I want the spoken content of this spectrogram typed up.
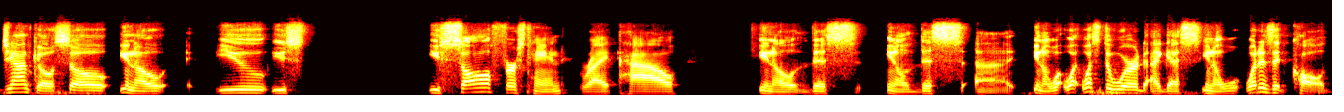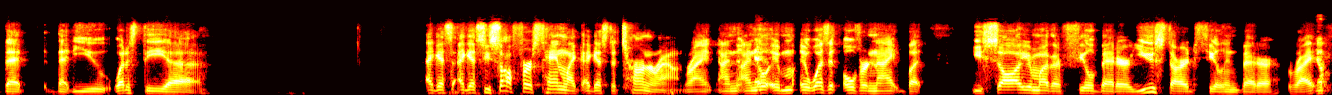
Gianco, so you know, you you you saw firsthand, right, how you know this, you know this, uh, you know what, what what's the word? I guess you know what is it called that that you what is the uh, I guess I guess you saw firsthand, like I guess the turnaround, right? I, I know it it wasn't overnight, but you saw your mother feel better. You started feeling better, right? Yep.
